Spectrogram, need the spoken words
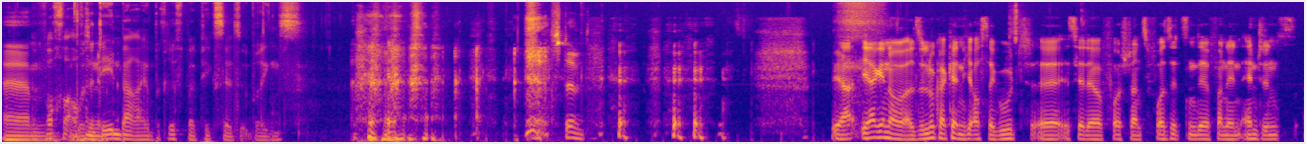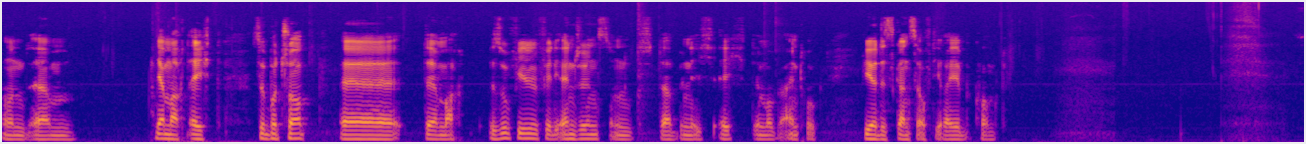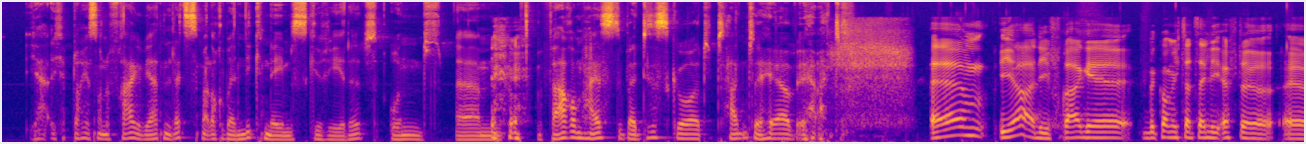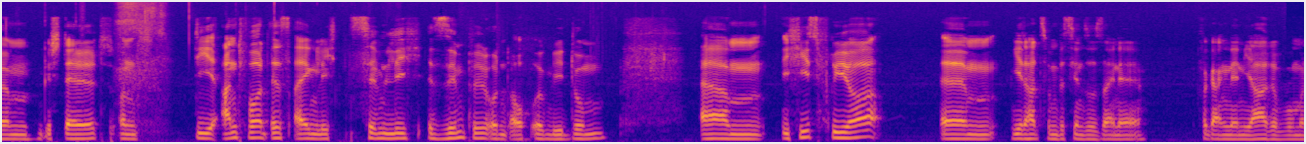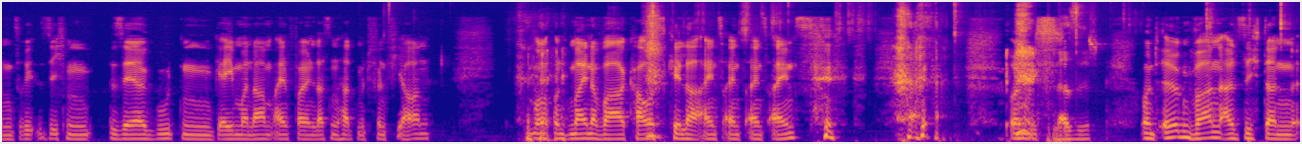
Ähm, Woche auch ein dehnbarer Begriff bei Pixels übrigens. Stimmt. ja, ja, genau. Also Luca kenne ich auch sehr gut. Äh, ist ja der Vorstandsvorsitzende von den Engines und ähm, der macht echt super Job. Äh, der macht so viel für die Engines und da bin ich echt immer beeindruckt, wie er das Ganze auf die Reihe bekommt. Ja, ich habe doch jetzt noch eine Frage. Wir hatten letztes Mal auch über Nicknames geredet und ähm, warum heißt du bei Discord Tante Herbert? Ähm, ja, die Frage bekomme ich tatsächlich öfter ähm, gestellt und die Antwort ist eigentlich ziemlich simpel und auch irgendwie dumm. Ähm, ich hieß früher, ähm, jeder hat so ein bisschen so seine vergangenen Jahre, wo man sich einen sehr guten Gamer-Namen einfallen lassen hat mit fünf Jahren. Und meiner war Chaos Killer 1111. und, Klassisch. und irgendwann, als ich dann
